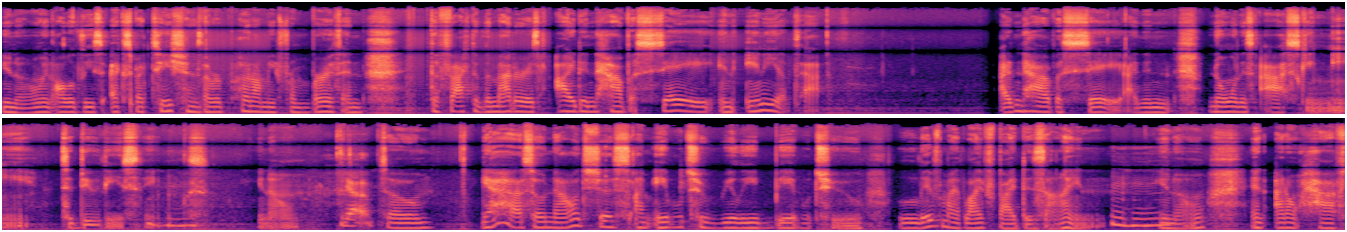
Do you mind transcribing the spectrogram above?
you know and all of these expectations that were put on me from birth. And the fact of the matter is I didn't have a say in any of that. I didn't have a say. I didn't, no one is asking me to do these things, mm-hmm. You know? Yeah. So, yeah, so now it's just, I'm able to really be able to live my life by design, mm-hmm. you know? And I don't have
